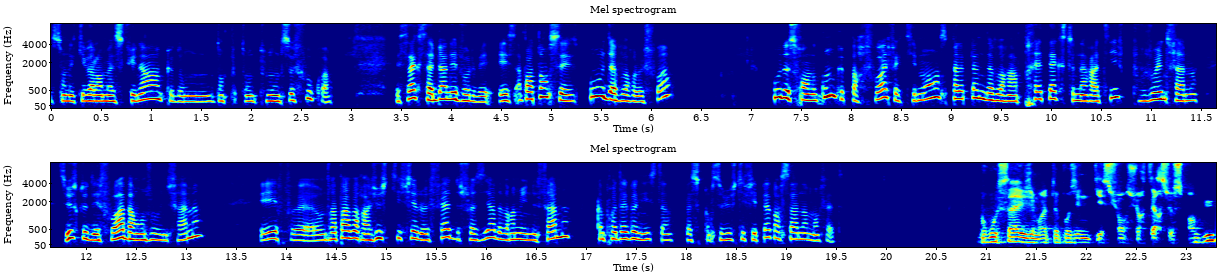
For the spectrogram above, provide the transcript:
son équivalent masculin, que dont, tout le monde se fout. Quoi. Et c'est que ça a bien évolué. Et important, c'est ou d'avoir le choix, ou de se rendre compte que parfois, effectivement, c'est pas la peine d'avoir un prétexte narratif pour jouer une femme. C'est juste que des fois, ben, on joue une femme, et euh, on ne devrait pas avoir à justifier le fait de choisir d'avoir mis une femme comme protagoniste, hein, parce qu'on ne se justifie pas quand c'est un homme, en fait. Broussaille, j'aimerais te poser une question sur Terre suspendue.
